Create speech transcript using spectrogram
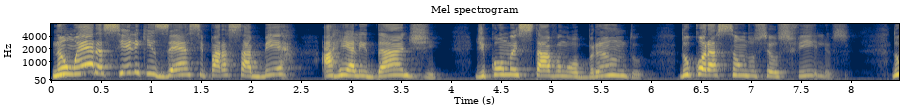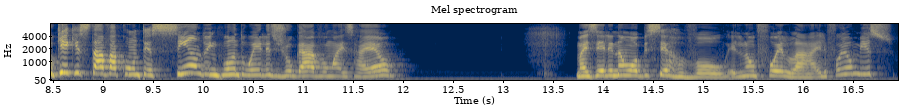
Não era se ele quisesse para saber a realidade de como estavam obrando do coração dos seus filhos, do que, que estava acontecendo enquanto eles julgavam a Israel. Mas ele não observou, ele não foi lá, ele foi omisso.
